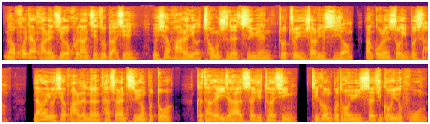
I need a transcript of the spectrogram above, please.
然后获奖法人就有非常杰出表现，有些华人有充实的资源做最有效率的使用，让国人受益不少。然而有些华人呢，他虽然资源不多，可他可以依照他的社区特性，提供不同于社区公益的服务。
